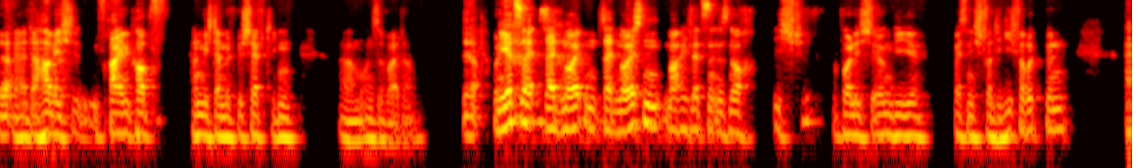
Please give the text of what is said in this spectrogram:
Ja. Äh, da habe ich einen freien Kopf, kann mich damit beschäftigen ähm, und so weiter. Ja. Und jetzt seit, seit, neu, seit neuestem mache ich letzten Endes noch, ich, obwohl ich irgendwie, weiß nicht, strategieverrückt bin.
